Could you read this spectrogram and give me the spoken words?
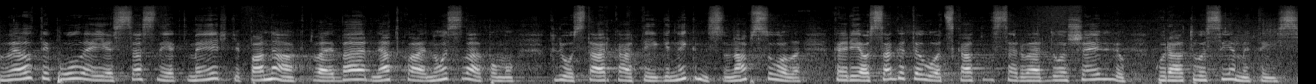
velti pūlējies sasniegt mērķi, panākt, lai bērni atklāja noslēpumu, kļūst ārkārtīgi niknis un apsola, ka ir jau sagatavots katls ar verdošu eļļu, kurā tos iemetīs.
